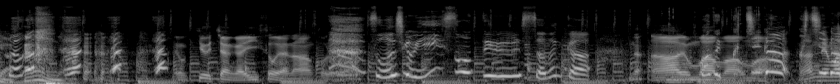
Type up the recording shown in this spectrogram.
味わからんね でもキューちゃんが言いそうやなこれ。そうしかも言いそうっていうしさなんかなあーでもまあまあまあ。口がなんで間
